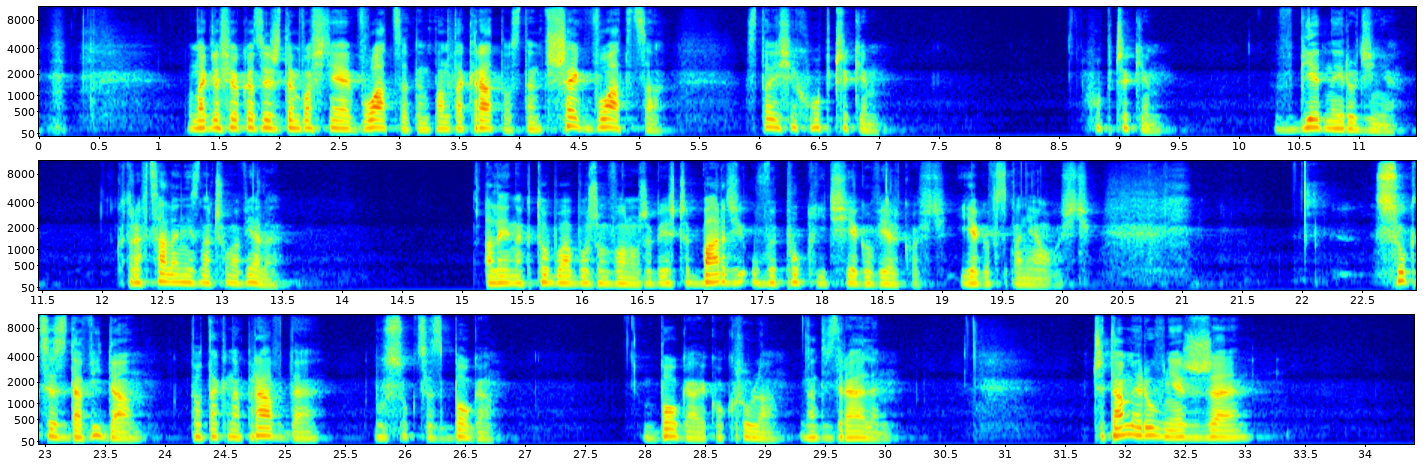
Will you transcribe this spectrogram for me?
Bo nagle się okazuje, że ten właśnie władca, ten Pantakratos, ten wszechwładca staje się chłopczykiem. Chłopczykiem w biednej rodzinie, która wcale nie znaczyła wiele. Ale jednak to była Bożą wolą, żeby jeszcze bardziej uwypuklić Jego wielkość i Jego wspaniałość sukces Dawida to tak naprawdę był sukces Boga. Boga jako króla nad Izraelem. Czytamy również, że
